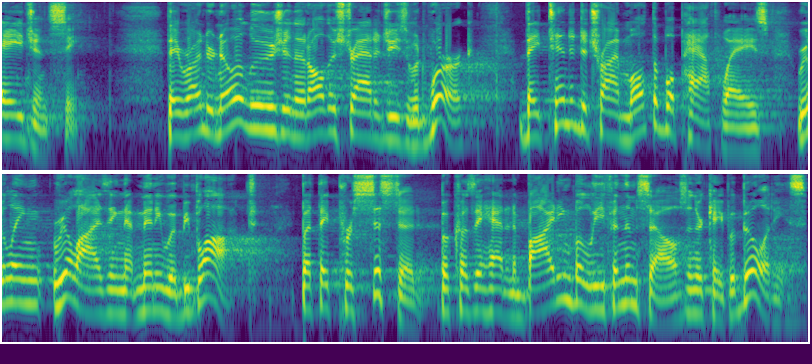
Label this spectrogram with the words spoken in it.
agency. They were under no illusion that all their strategies would work, they tended to try multiple pathways, realizing that many would be blocked. But they persisted because they had an abiding belief in themselves and their capabilities.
